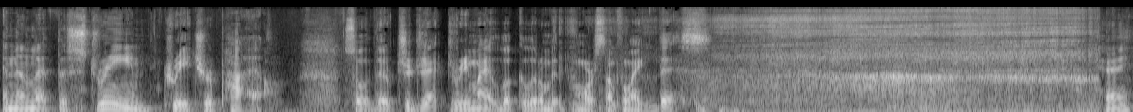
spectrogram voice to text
and then let the stream create your pile? So the trajectory might look a little bit more something like this. Okay?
